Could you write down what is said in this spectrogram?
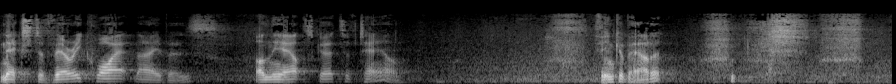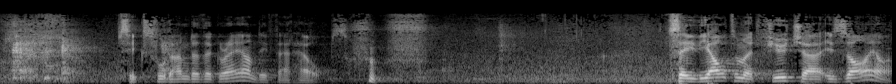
next to very quiet neighbours on the outskirts of town. Think about it. Six foot under the ground, if that helps. See, the ultimate future is Zion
